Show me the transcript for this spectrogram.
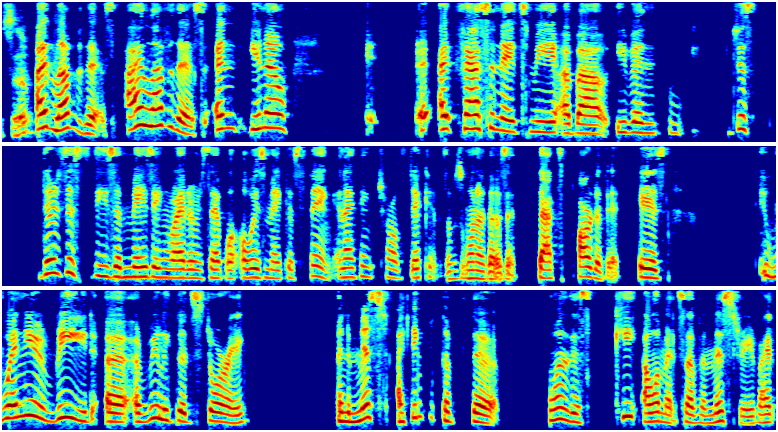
So I love this. I love this. And you know, it, it fascinates me about even just there's just these amazing writers that will always make us think. And I think Charles Dickens was one of those that that's part of it is when you read a, a really good story and a mystery, I think the, the, one of the key elements of a mystery, right?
